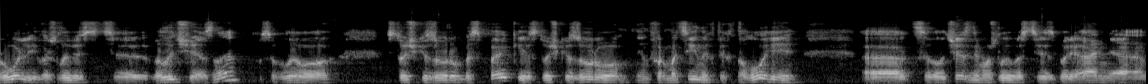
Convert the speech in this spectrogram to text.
роль і важливість е, величезна, особливо з точки зору безпеки, з точки зору інформаційних технологій. Це величезні можливості зберігання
